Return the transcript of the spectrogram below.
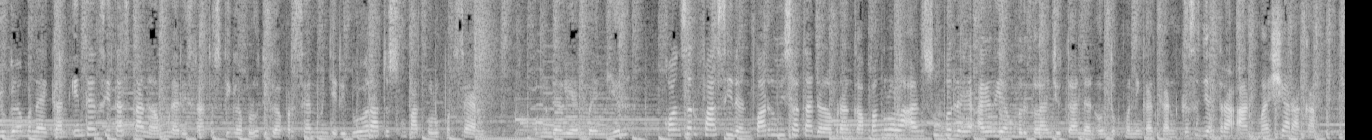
Juga menaikkan intensitas tanam dari 133% menjadi 240%, pengendalian banjir, konservasi dan pariwisata dalam rangka pengelolaan sumber daya air yang berkelanjutan dan untuk meningkatkan kesejahteraan masyarakat.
